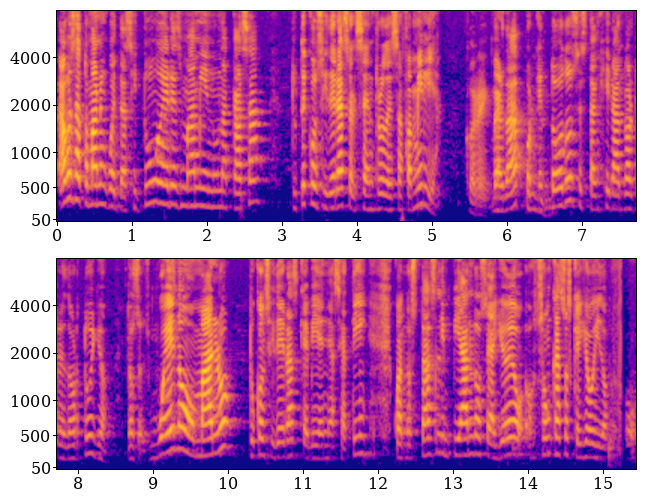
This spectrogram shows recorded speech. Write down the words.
vamos a tomar en cuenta, si tú eres mami en una casa, tú te consideras el centro de esa familia. Correcto. ¿Verdad? Porque todos están girando alrededor tuyo. Entonces, bueno o malo, tú consideras que viene hacia ti. Cuando estás limpiando, o sea, yo son casos que yo he oído, oh,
